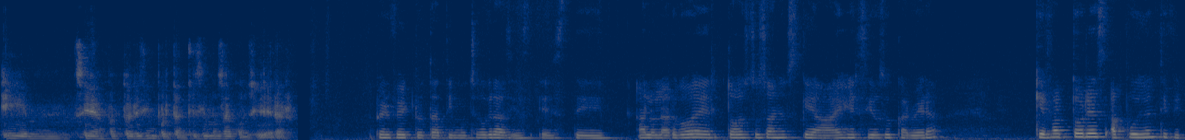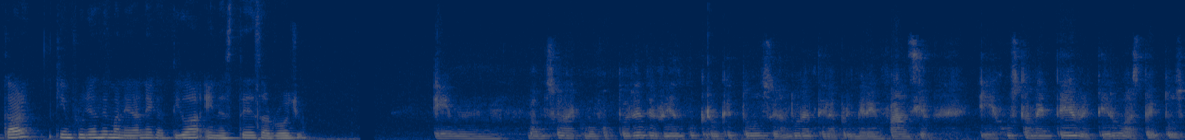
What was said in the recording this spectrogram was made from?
Eh, serían factores importantísimos a considerar. Perfecto, Tati, muchas gracias. Este, a lo largo de todos estos años que ha ejercido su carrera, ¿qué factores ha podido identificar que influyen de manera negativa en este desarrollo? Eh, vamos a ver, como factores de riesgo, creo que todos se dan durante la primera infancia. Eh, justamente, reitero, aspectos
